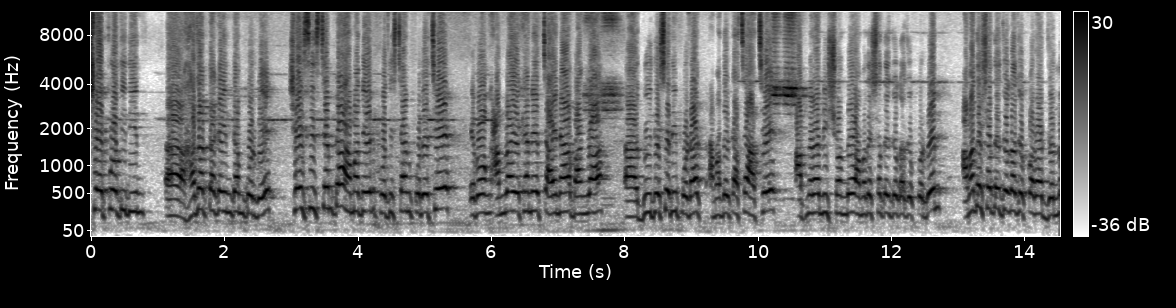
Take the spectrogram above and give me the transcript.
সে প্রতিদিন হাজার টাকা ইনকাম করবে। সেই সিস্টেমটা আমাদের প্রতিষ্ঠান করেছে এবং আমরা এখানে চায়না, বাংলা দুই দেশেরই প্রোডাক্ট আমাদের কাছে আছে। আপনারা নিঃসন্দেহে আমাদের সাথে যোগাযোগ করবেন। আমাদের সাথে যোগাযোগ করার জন্য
